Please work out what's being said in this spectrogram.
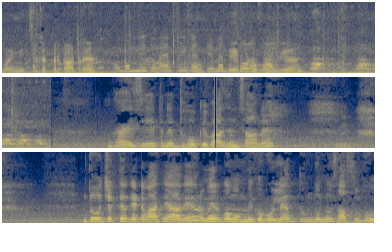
वही नीचे चक्कर काट रहे हैं। और मम्मी तो वैसे ही कहती है मैं तो एक सोलह साल की दिया हूँ। है गाइस ये इतने धोखेबाज इंसान है। नहीं। दो चक्कर कटवा के आ गए और मेरे को मम्मी को बोले अब तुम दोनों सासू बहू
